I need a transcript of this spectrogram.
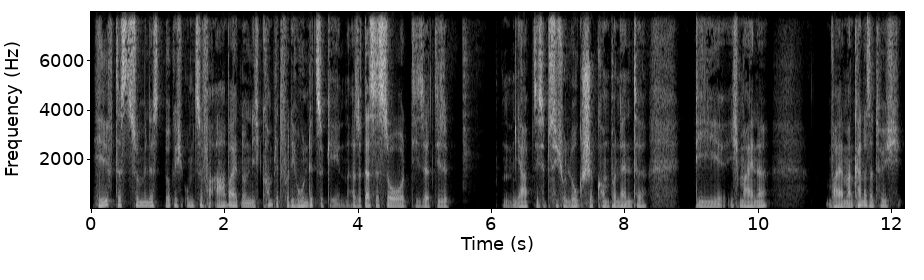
hilft das zumindest wirklich, um zu verarbeiten und nicht komplett vor die Hunde zu gehen. Also das ist so diese, diese ja, diese psychologische Komponente, die ich meine, weil man kann das natürlich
